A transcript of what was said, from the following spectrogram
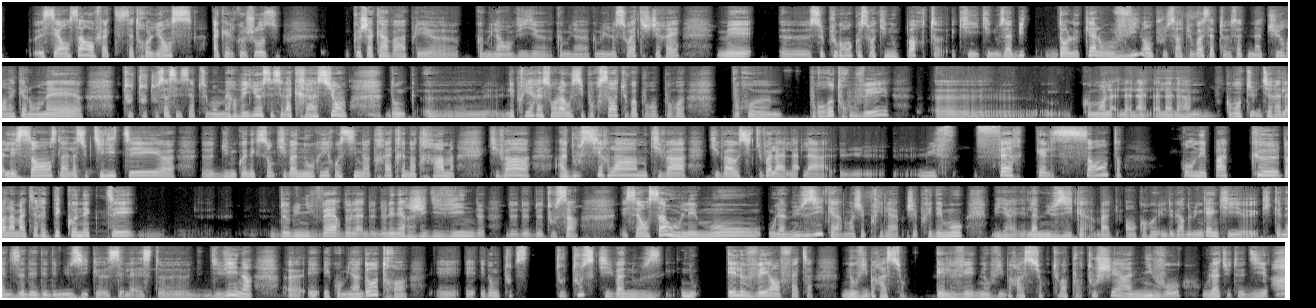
c'est en ça en fait cette reliance à quelque chose que chacun va appeler comme il a envie, euh, comme il a, comme il le souhaite, je dirais. Mais euh, ce plus grand que soi qui nous porte, qui, qui nous habite, dans lequel on vit en plus. Hein, tu vois cette cette nature dans laquelle on est, euh, tout tout tout ça, c'est absolument merveilleux. C'est c'est la création. Donc euh, les prières, elles sont là aussi pour ça. Tu vois, pour pour pour pour retrouver euh, comment la, la, la, la, comment tu dirais l'essence, la, subtilité euh, euh, d'une connexion qui va nourrir aussi notre être et notre âme, qui va adoucir l'âme, qui va qui va aussi tu vois la, la, lui faire qu'elle sente qu'on n'est pas que dans la matière et déconnecté de l'univers, de la, de, l'énergie divine, de, de, de, tout ça. Et c'est en ça où les mots, ou la musique, moi j'ai pris la, j'ai pris des mots, mais il y a la musique, bah, encore Hildegard de Bingen qui, euh, qui canalisait des, des, des musiques euh, célestes, euh, divines, hein, et, et, combien d'autres. Et, et, et, donc tout, tout, tout ce qui va nous, nous élever en fait nos vibrations élever nos vibrations, tu vois, pour toucher à un niveau où là tu te dis, oh,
